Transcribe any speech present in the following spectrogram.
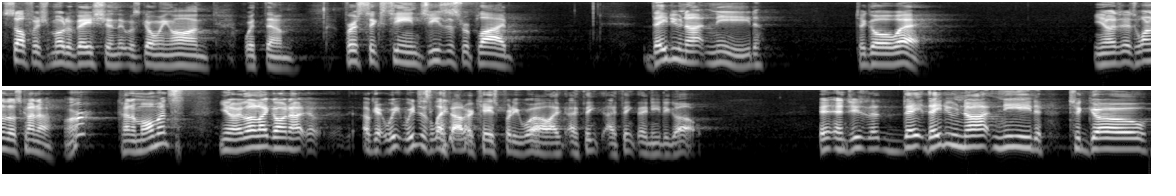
selfish motivation that was going on with them. Verse 16, Jesus replied, They do not need to go away. You know, it's one of those kind of, huh? kind of moments. You know, they're like going, okay, we, we just laid out our case pretty well. I, I, think, I think they need to go. And, and Jesus, they, they do not need to go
